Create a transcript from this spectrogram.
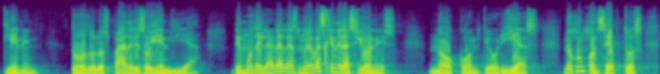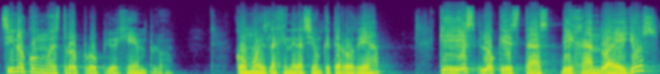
tienen todos los padres hoy en día de modelar a las nuevas generaciones no con teorías, no con conceptos, sino con nuestro propio ejemplo. ¿Cómo es la generación que te rodea? ¿Qué es lo que estás dejando a ellos?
